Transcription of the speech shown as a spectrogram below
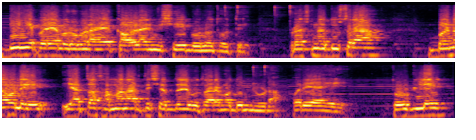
डी हे पर्याय बरोबर आहे कावळ्यांविषयी बोलत होते. प्रश्न दुसरा बनवले याचा समानार्थी शब्द उतार्यामधून निवडा. पर्याय आहे तोडले.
